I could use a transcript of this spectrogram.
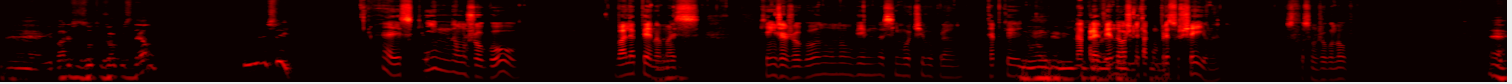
é, e vários dos outros jogos dela. E é isso aí. É, esse quem não jogou, vale a pena, Uhum. mas quem já jogou não, não vi assim motivo pra. Até porque Não na pré-venda eu acho que ele tá com preço cheio, né? Se fosse um jogo novo. É,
